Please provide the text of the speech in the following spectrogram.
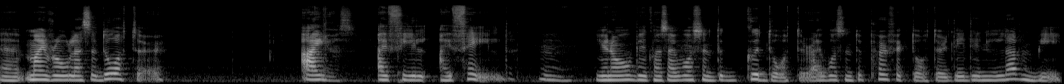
uh, my role as a daughter, I Yes. I feel I failed. You know, because I wasn't a good daughter. I wasn't a perfect daughter. They didn't love me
